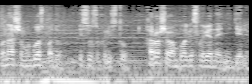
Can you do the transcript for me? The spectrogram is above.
по нашему Господу Иисусу Христу. Хорошей вам благословенной недели.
